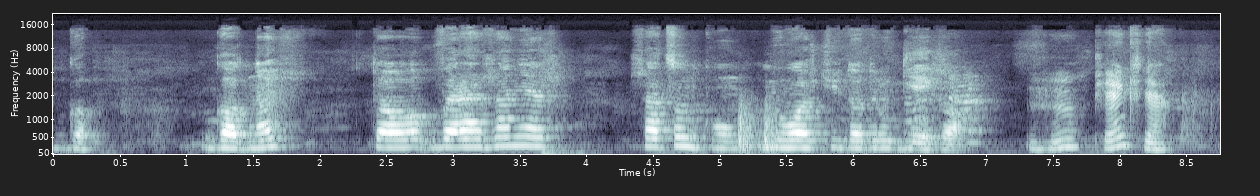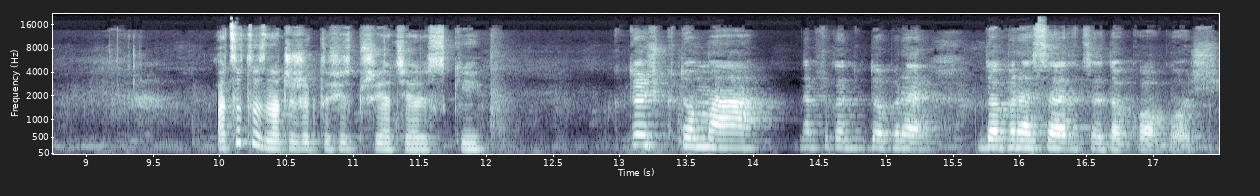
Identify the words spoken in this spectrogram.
go, godność to wyrażanie szacunku, miłości do drugiego. Mhm, pięknie. A co to znaczy, że ktoś jest przyjacielski? Ktoś, kto ma na przykład dobre, dobre serce do kogoś,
